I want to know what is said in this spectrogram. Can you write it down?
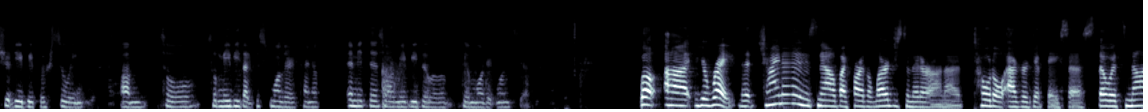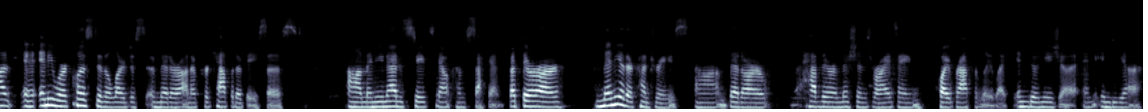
should they be pursuing um, so so maybe like the smaller kind of emitters or maybe the, the moderate ones, yeah. Well, uh, you're right that China is now by far the largest emitter on a total aggregate basis, though it's not anywhere close to the largest emitter on a per capita basis. Um, and the United States now comes second. But there are many other countries um, that are have their emissions rising quite rapidly, like Indonesia and India.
